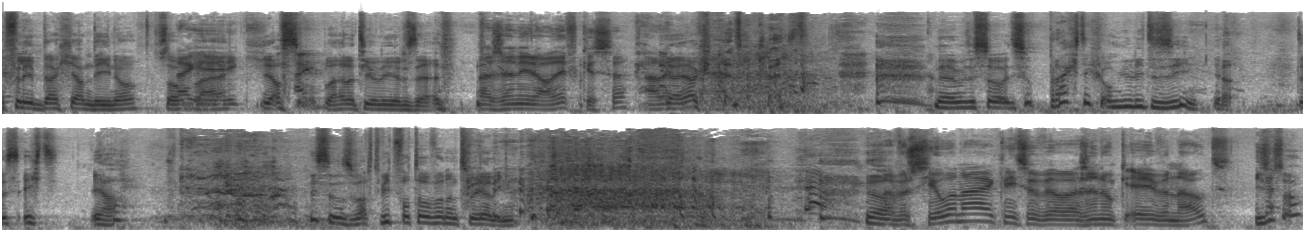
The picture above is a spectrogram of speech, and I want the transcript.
Dag Filip, dag Jan Dino. Zo Dag, blij. Erik. Ja, zo Hi. blij dat jullie hier zijn. We zijn hier al even, hè. Allee. Ja, ja, het. Nee, maar het, is zo, het is zo prachtig om jullie te zien. Ja, het is echt... Ja. Het is zo'n zwart-wit foto van een tweeling. We verschillen eigenlijk niet zoveel. We zijn ook even oud. Is het zo?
